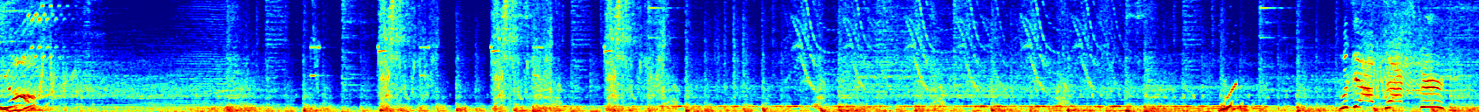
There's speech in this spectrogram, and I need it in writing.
Look out, Baxter!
